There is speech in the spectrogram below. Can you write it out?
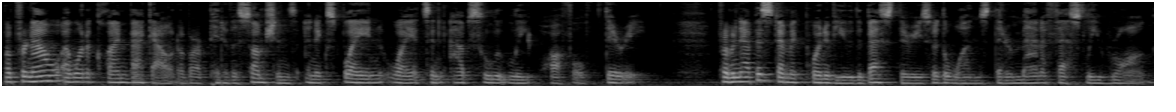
But for now, I want to climb back out of our pit of assumptions and explain why it's an absolutely awful theory. From an epistemic point of view, the best theories are the ones that are manifestly wrong.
